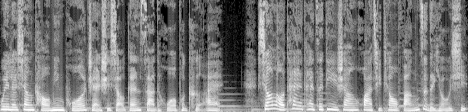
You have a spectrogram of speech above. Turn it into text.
为了向讨命婆展示小甘萨的活泼可爱，小老太太在地上画起跳房子的游戏，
